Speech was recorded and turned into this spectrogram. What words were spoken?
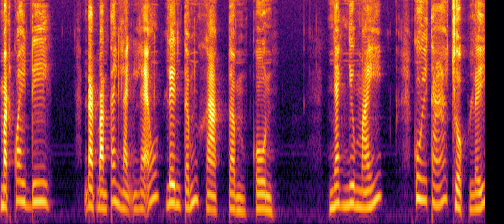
Mặt quay đi, đặt bàn tay lạnh lẽo lên tấm gạc tầm cồn. Nhanh như máy, cô y tá chộp lấy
